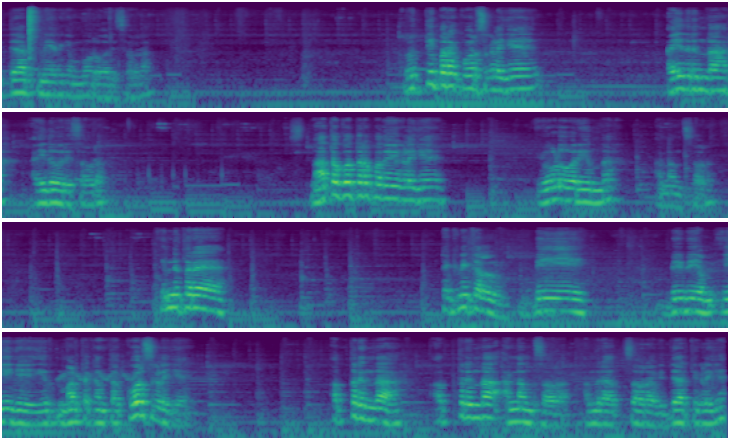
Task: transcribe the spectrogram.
ವಿದ್ಯಾರ್ಥಿನಿಯರಿಗೆ ಮೂರುವರೆ ಸಾವಿರ. ವೃತ್ತಿಪರ ಕೋರ್ಸ್ಗಳಿಗೆ ಐದರಿಂದ ಐದೂವರೆ ಸಾವಿರ. ಸ್ನಾತಕೋತ್ತರ ಪದವಿಗಳಿಗೆ ಏಳುವರೆಯಿಂದ ಹನ್ನೊಂದು ಸಾವಿರ. ಇನ್ನಿತರೆ technical B B B M ಹೀಗೆ ಇರ್, ಮಾಡ್ತಕ್ಕಂಥ ಕೋರ್ಸ್ಗಳಿಗೆ ಹತ್ತರಿಂದ ಹತ್ತರಿಂದ ಹನ್ನೊಂದು ಸಾವಿರ, ಅಂದರೆ ಹತ್ತು ಸಾವಿರ ವಿದ್ಯಾರ್ಥಿಗಳಿಗೆ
